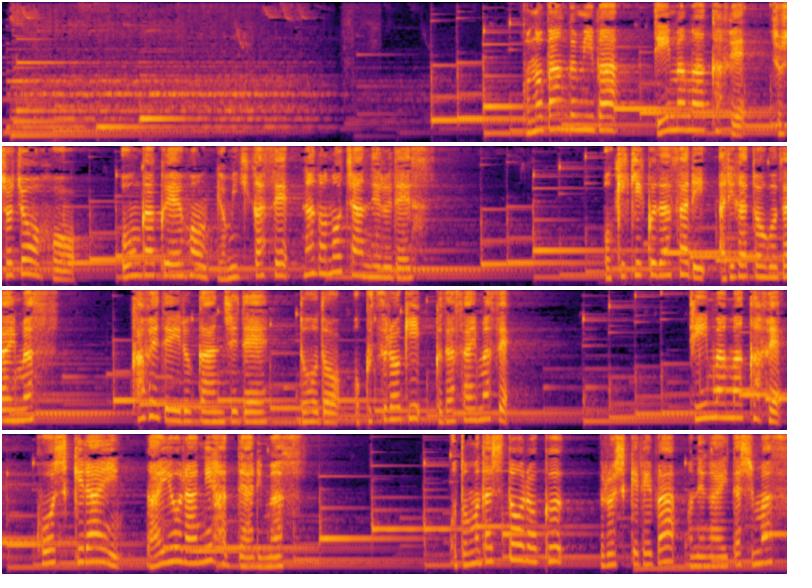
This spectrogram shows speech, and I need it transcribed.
この番組は D ママカフェ著書情報音楽絵本読み聞かせなどのチャンネルです。お聞きくださりありがとうございます。カフェでいる感じでどうぞおくつろぎくださいませ。T ママカフェ公式 LINE 概要欄に貼ってあります。お友達登録よろしければお願いいたします。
